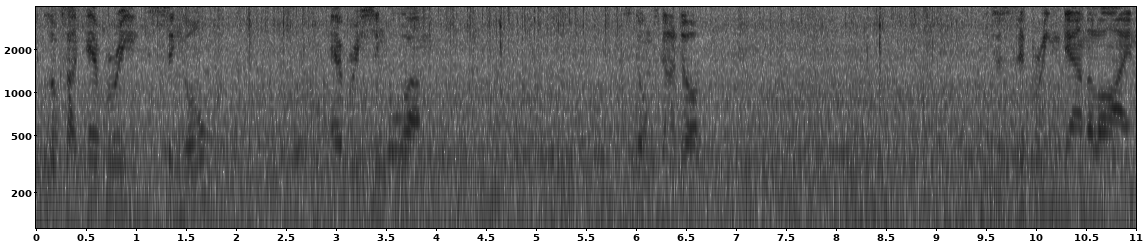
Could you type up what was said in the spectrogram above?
It looks like every single, every single um, storm's going to do it. Just zippering down the line.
